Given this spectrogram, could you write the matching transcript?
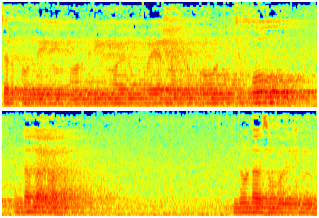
ചിലപ്പോൾ ആന്തരികമായ പ്രയത്നം കൊണ്ട് പോകും. എന്താ കാരണം എന്തുകൊണ്ടാണ് സംഭവിക്കുന്നത്?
